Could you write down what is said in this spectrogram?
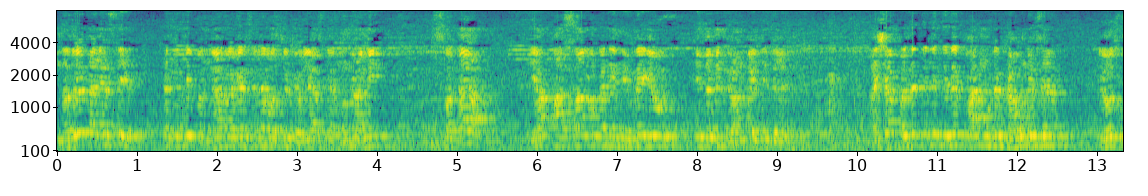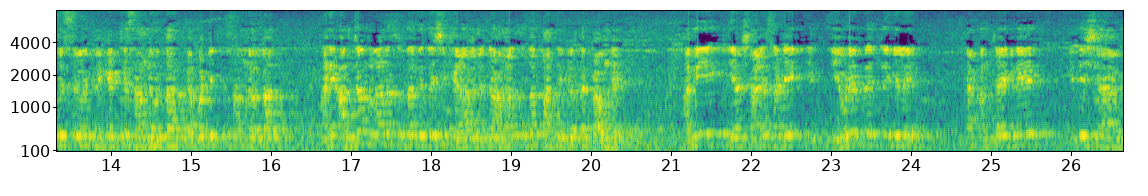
नजरेत आली असते तर तिथे भंगार वगैरे सगळ्या वस्तू ठेवल्या असत्या. म्हणून आम्ही स्वतः या पाच सहा लोकांनी निर्णय घेऊन ती जमीन ग्रामपंचायतीला दिली. अशा पद्धतीने तिथे फार मोठं ग्राउंड आहे सर व्यवस्थित सगळे क्रिकेटचे सामने होतात कबड्डीचे सामने होतात. आणि आमच्या मुलांना सुद्धा तिथे खेळायला मिळतं. आम्हाला सुद्धा पाच एकरचं ग्राउंड आहे. आम्ही या शाळेसाठी एवढे प्रयत्न केले की आमच्या इकडे इथे शा-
